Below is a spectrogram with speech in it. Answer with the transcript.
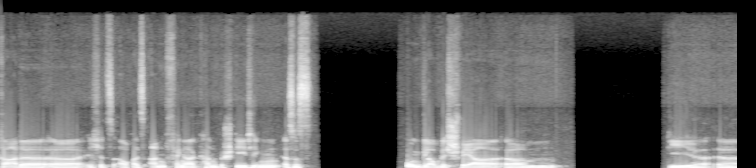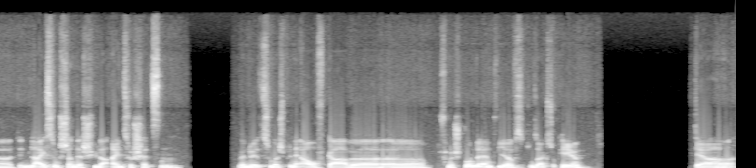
gerade äh, ich jetzt auch als Anfänger kann bestätigen, es ist unglaublich schwer, ähm, die, äh, den Leistungsstand der Schüler einzuschätzen. Wenn du jetzt zum Beispiel eine Aufgabe äh, für eine Stunde entwirfst und sagst, okay, der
